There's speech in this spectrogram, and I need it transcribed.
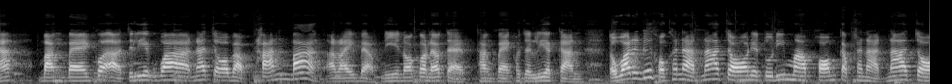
นะ บางแบรนด์ก็อาจจะเรียกว่าหน้าจอแบบทันบ้างอะไรแบบนี้เนาะก็แล้วแต่ทางแบรนด์เขาจะเรียกกัน แต่ว่าในเรื่องของขนาดหน้าจอเนี่ยตัวนี้มาพร้อมกับขนาดหน้าจอ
